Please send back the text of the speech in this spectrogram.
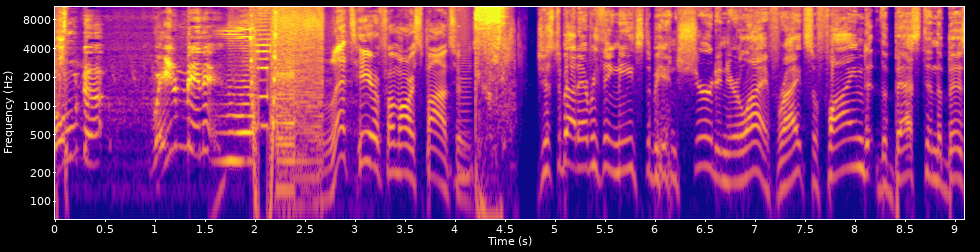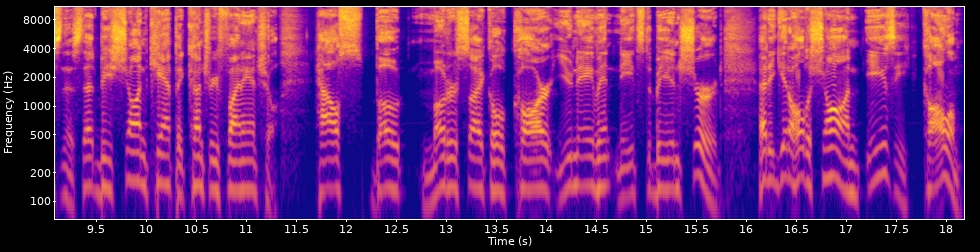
Hold up. Wait a minute. Let's hear from our sponsors. Just about everything needs to be insured in your life, right? So find the best in the business. That'd be Shaun Camp at Country Financial. House, boat, motorcycle, car, you name it, needs to be insured. How do you get a hold of Sean? Easy. Call him.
